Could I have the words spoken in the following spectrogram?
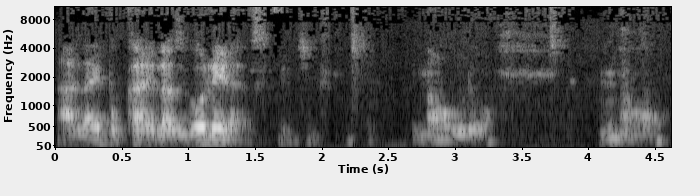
a la época de las goleras. No, bro. No.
